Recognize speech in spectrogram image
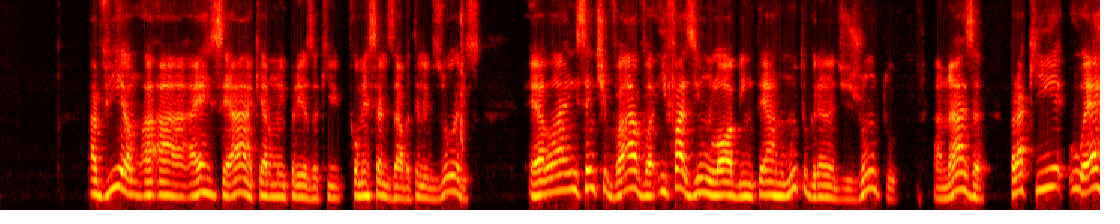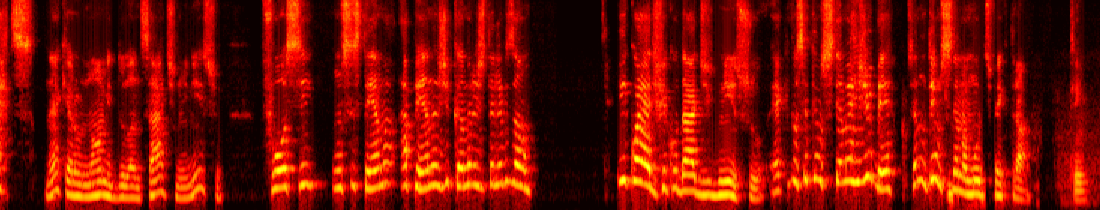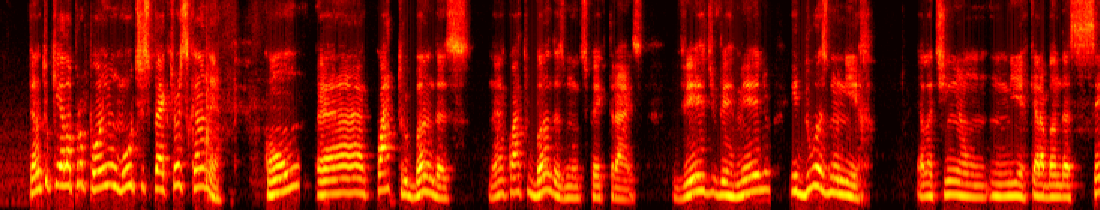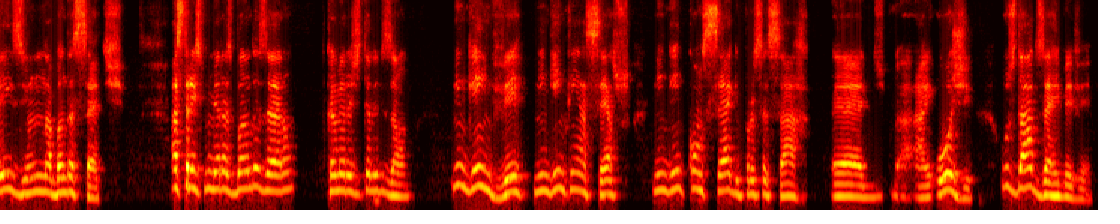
Havia a, a, RCA, que era uma empresa que comercializava televisores, ela incentivava e fazia um lobby interno muito grande junto à NASA para que o Hertz, né, que era o nome do Landsat no início, fosse um sistema apenas de câmeras de televisão. E qual é a dificuldade nisso? É que você tem um sistema RGB, você não tem um sistema multispectral. Sim. Tanto que ela propõe um multispectral scanner com é, quatro bandas, né, quatro bandas multispectrais, verde, vermelho e duas no NIR. Ela tinha um, um NIR que era a banda 6 e um na banda 7. As três primeiras bandas eram câmeras de televisão. Ninguém vê, ninguém tem acesso, ninguém consegue processar é, hoje os dados RBV.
